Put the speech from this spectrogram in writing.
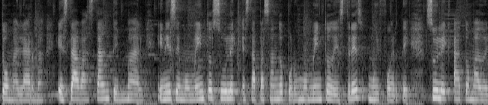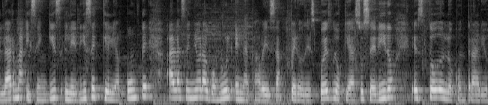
toma el arma, está bastante mal. En ese momento Zulek está pasando por un momento de estrés muy fuerte. Zulek ha tomado el arma y Senguis le dice que le apunte a la señora En la cabeza, pero después lo que ha sucedido es todo lo contrario,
